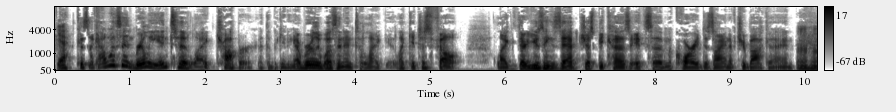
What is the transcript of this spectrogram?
yeah. Because like I wasn't really into like Chopper at the beginning. I really wasn't into like like it just felt like they're using Zeb just because it's a McQuarrie design of Chewbacca and. Mm-hmm.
